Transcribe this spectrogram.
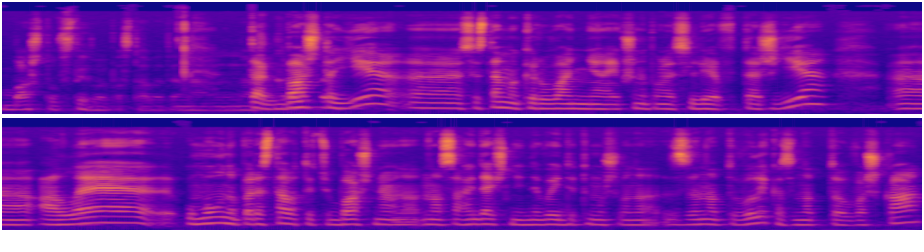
Башту встигли поставити на наш Так, башта є. Е, система керування, якщо не помиляюсь, Лєв теж є. Е, але умовно переставити цю башню на Сагайдачний не вийде, тому що вона занадто велика, занадто важка,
